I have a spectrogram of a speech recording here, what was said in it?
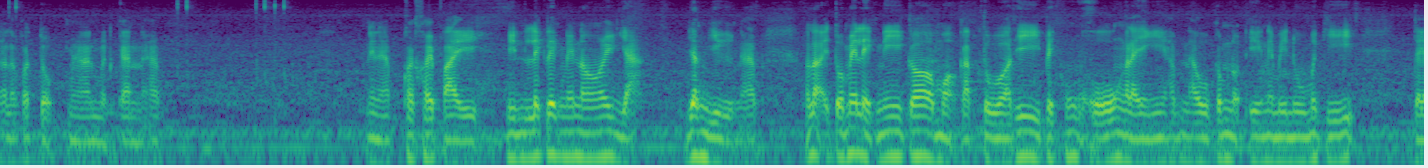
แล้วเราก็จบงานเหมือนกันนะครับนี่นะครับค่อยๆไปนิดเล็ก ๆ น้อยๆอย่างยั่งยืนนะครับ แล้วไอ้ตัวแม่เหล็กนี่ก็เหมาะกับตัวที่เป็นโค้งๆอะไรอย่างนี้ครับเรากำหนดเองในเมนูเมื่อกี้จะ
